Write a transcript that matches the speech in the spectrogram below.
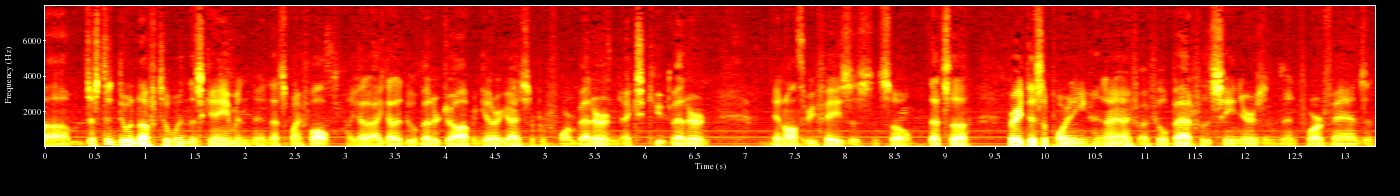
um, just didn't do enough to win this game, and, and that's my fault. I got I got to do a better job and get our guys to perform better and execute better, and in all three phases. And so that's uh, very disappointing, and I, I feel bad for the seniors and, and for our fans, and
